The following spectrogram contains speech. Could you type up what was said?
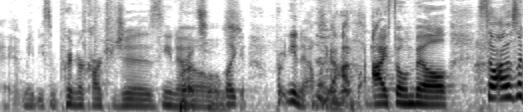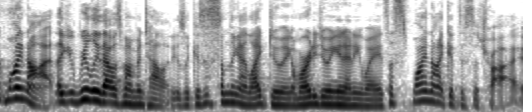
Eh, maybe some printer cartridges, you know, Pretzels. like, you know, like an iPhone bill. So I was like, why not? Like, really, that was my mentality. It was like, is this something I like doing? I'm already doing it anyways. Let's, why not give this a try?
